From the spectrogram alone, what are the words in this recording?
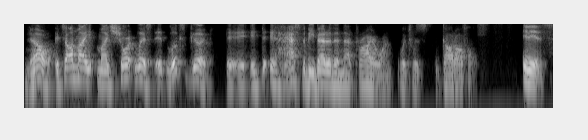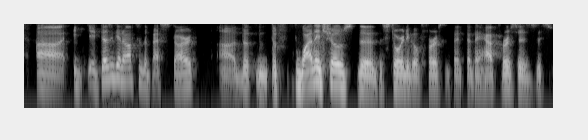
No, it's on my my short list. It looks good. It it, it has to be better than that prior one, which was god awful. It is. Uh, it, it doesn't get off to the best start. Uh, the the why they chose the the story to go first that, that they have first is, is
